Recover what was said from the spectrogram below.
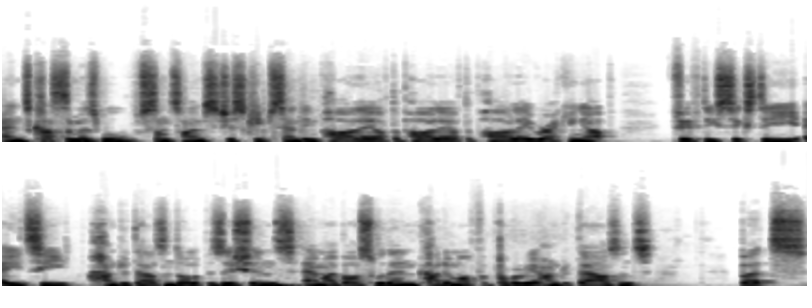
and customers will sometimes just keep sending parlay after parlay after parlay, racking up 50, 60, 80, $100,000 positions. And my boss will then cut him off at probably 100,000. But,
